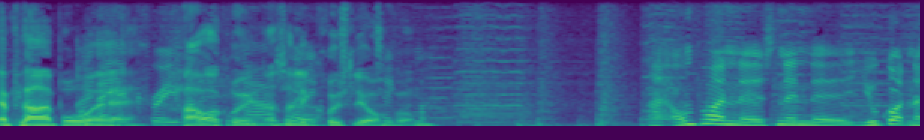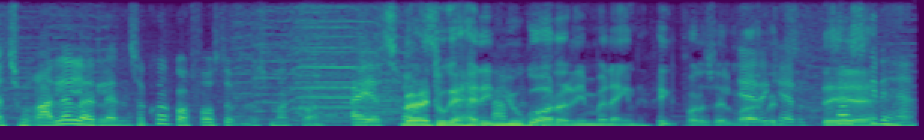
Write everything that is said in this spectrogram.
Jeg plejer at bruge øh, havregryn og så lidt krydslig Tænk ovenpå. mig. Nej, ovenpå en, øh, sådan en øh, yoghurt natural eller et eller andet, så kunne jeg godt forestille mig, at det smager godt. Ej, jeg tror du, også, du kan have din yoghurt og din banan helt for dig selv, Ja, det Maj-Brit. kan du. Tak skal det have.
